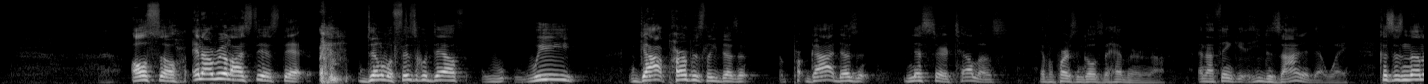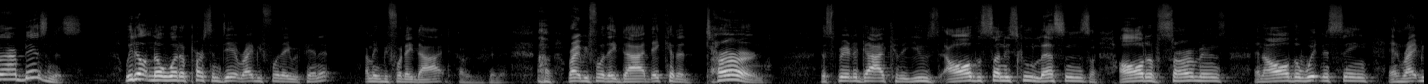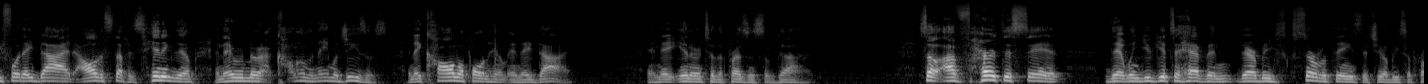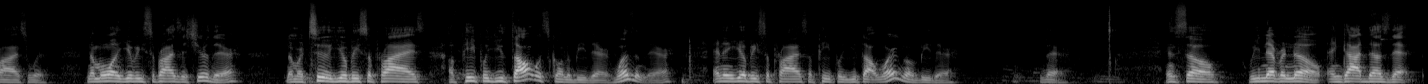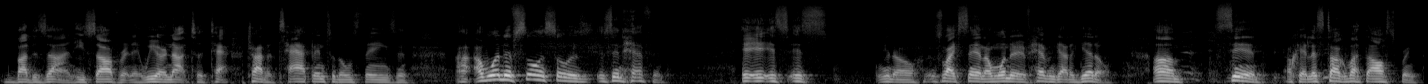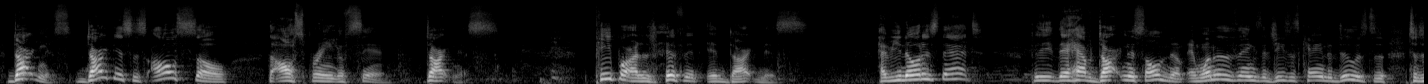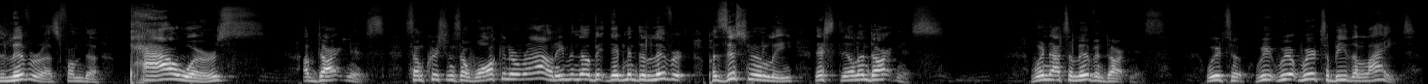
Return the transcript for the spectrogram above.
Also, and I realize this that dealing with physical death, we, God purposely doesn't, God doesn't necessarily tell us if a person goes to heaven or not. And I think He designed it that way because it's none of our business. We don't know what a person did right before they repented. I mean, before they died. Uh, right before they died, they could have turned. The Spirit of God could have used all the Sunday school lessons, all the sermons, and all the witnessing. And right before they died, all the stuff is hitting them. And they remember, I call on the name of Jesus. And they call upon him and they die. And they enter into the presence of God. So I've heard this said that when you get to heaven, there'll be several things that you'll be surprised with. Number one, you'll be surprised that you're there. Number two, you'll be surprised of people you thought was going to be there, wasn't there. And then you'll be surprised of people you thought weren't going to be there, there. And so we never know. And God does that by design. He's sovereign, and we are not to tap, try to tap into those things. And I, I wonder if so and so is in heaven. It, it's, it's, you know, it's like saying, I wonder if heaven got a ghetto. Um, sin. Okay, let's talk about the offspring. Darkness. Darkness is also the offspring of sin darkness. People are living in darkness. Have you noticed that? They have darkness on them. And one of the things that Jesus came to do is to, to deliver us from the powers of darkness. Some Christians are walking around, even though they've been delivered positionally, they're still in darkness. We're not to live in darkness, we're to, we're, we're, we're to be the light.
